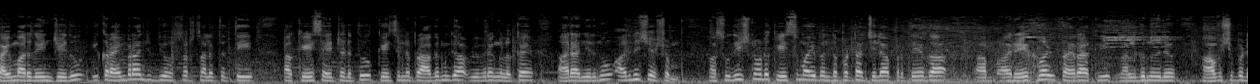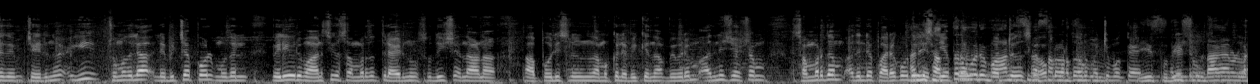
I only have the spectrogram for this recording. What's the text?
കൈമാറുകയും ചെയ്തു. ഈ ക്രൈംബ്രാഞ്ച് ഉദ്യോഗസ്ഥർ സ്ഥലത്തെത്തി കേസ് ഏറ്റെടുത്തു. കേസിന്റെ പ്രാഥമിക വിവരങ്ങളൊക്കെ ആരാഞ്ഞിരുന്നു. അതിനുശേഷം സുതീഷിനോട് സുധീഷിനോട് കേസുമായി ബന്ധപ്പെട്ട ചില പ്രത്യേക രേഖകൾ തയ്യാറാക്കി നൽകുന്നതിന് ആവശ്യപ്പെടുകയും ചെയ്തിരുന്നു. ഈ ചുമതല ലഭിച്ചപ്പോൾ മുതൽ വലിയൊരു മാനസിക സമ്മർദ്ദത്തിലായിരുന്നു സുധീഷ് എന്നാണ് പോലീസിൽ നിന്ന് നമുക്ക് ലഭിക്കുന്ന വിവരം. അതിനുശേഷം സമ്മർദ്ദം അതിന്റെ പരകോടിയിൽ എത്തിയപ്പോൾ മറ്റ് സഹപ്രവർത്തകർ മറ്റുമൊക്കെ ഈ സുധീഷ് ഉണ്ടാകാനുള്ള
